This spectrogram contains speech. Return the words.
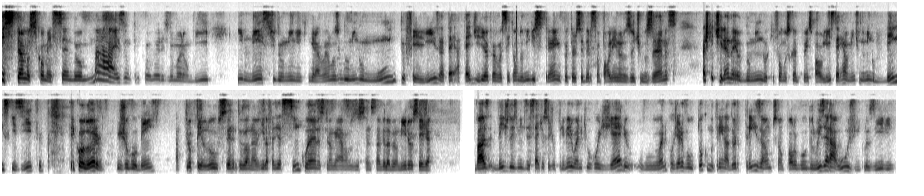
Estamos começando mais um Tricolores do Morumbi e neste domingo em que gravamos, um domingo muito feliz, até, até diria para você que é um domingo estranho para o torcedor São Paulino nos últimos anos. Acho que tirando aí o domingo que fomos campeões paulistas, é realmente um domingo bem esquisito. Tricolor jogou bem, atropelou o Santos lá na Vila. Fazia cinco anos que não ganhávamos do Santos na Vila Belmiro, ou seja, base, desde 2017, ou seja, o primeiro ano que o Rogério, o ano que o Rogério voltou como treinador, 3 a 1 para São Paulo, gol do Luiz Araújo, inclusive,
